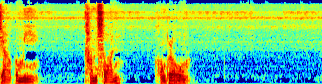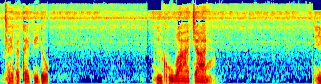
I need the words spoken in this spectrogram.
เจ้าก็มีคำสอนของพระองค์ ในพระไตรปิฎกหรือครูบาอาจารย์ ที่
